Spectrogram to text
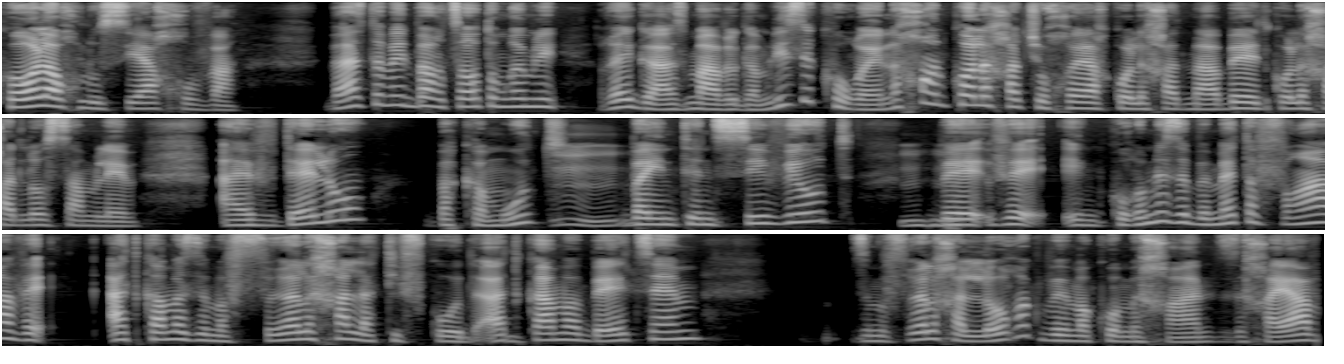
כל האוכלוסייה חובה. ואז תמיד בהרצאות אומרים לי, רגע, אז מה, אבל גם לי זה קורה. נכון, כל אחד שוכח, כל אחד מאבד, כל אחד לא שם לב. ההבדל הוא בכמות, Mm-hmm. באינטנסיביות, ב- והם קוראים לזה באמת הפרעה, ועד כמה זה מפריע לך לתפקוד, עד כמה בעצם זה מפריע לך לא רק במקום אחד, זה חייב,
